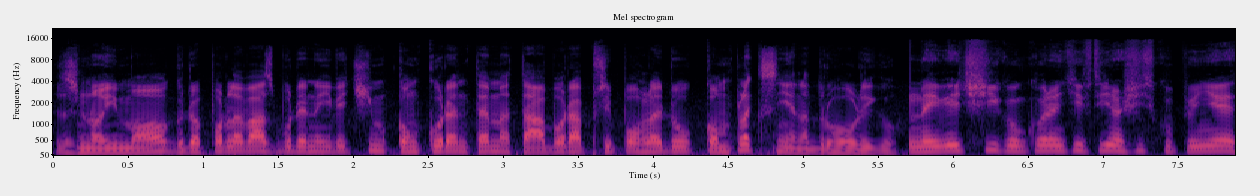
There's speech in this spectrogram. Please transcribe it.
Znojmo, kdo podle vás bude největším konkurentem tábora při pohledu komplexně na druhou ligu. Největší konkurenti v té naší skupině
